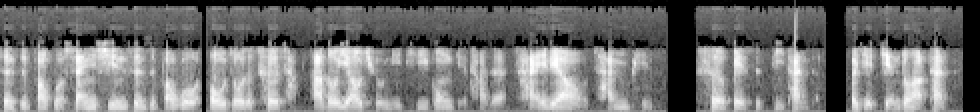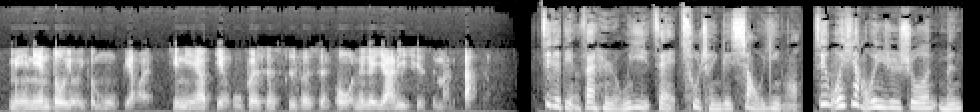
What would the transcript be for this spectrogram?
甚至包括三星，甚至包括欧洲的车厂，他都要求你提供给他的材料、产品、设备是低碳的，而且减多少碳，每年都有一个目标。哎，今年要点五 percent、十 percent，哦，那个压力其实蛮大的。这个典范很容易在促成一个效应哦。所以我想问，就是说，你们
